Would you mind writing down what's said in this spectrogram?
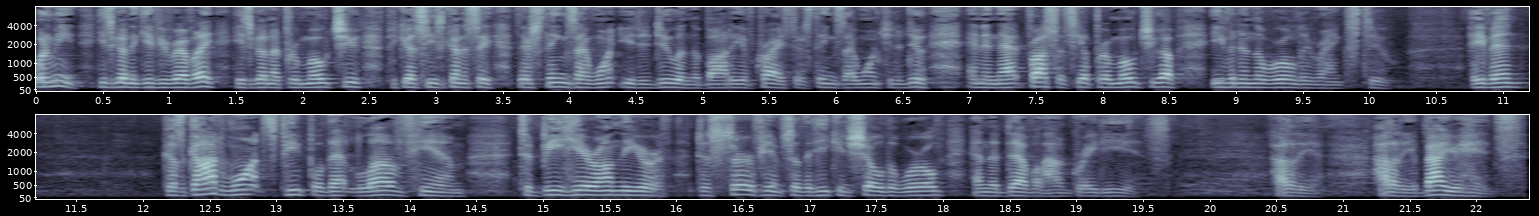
What do you mean? He's going to give you revelation. He's going to promote you because he's going to say, There's things I want you to do in the body of Christ. There's things I want you to do. And in that process, he'll promote you up even in the worldly ranks too. Amen? Because God wants people that love him to be here on the earth, to serve him so that he can show the world and the devil how great he is. Hallelujah. Hallelujah. Bow your heads.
